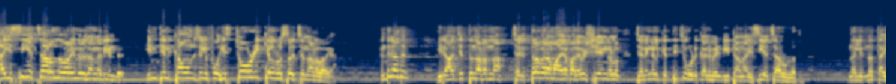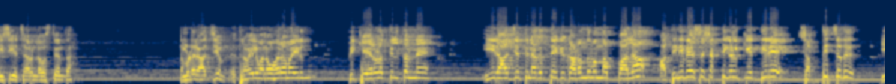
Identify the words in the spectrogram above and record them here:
ഐ സി എച്ച് ആർ എന്ന് പറയുന്ന ഒരു സംഗതിയുണ്ട്. Indian council for historical research എന്നാണ് പറയാ. എന്തിനത്? ഈ രാജ്യത്ത് നടന്ന ചരിത്രപരമായ പല വിഷയങ്ങളും ജനങ്ങൾക്ക് എത്തിച്ചു കൊടുക്കാൻ വേണ്ടിയിട്ടാണ് ഐ സി എച്ച് ആർ ഉള്ളത്. എന്നാൽ ഇന്നത്തെ ഐ സി എച്ച് ആറിന്റെ അവസ്ഥ എന്താ? നമ്മുടെ രാജ്യം എത്രമേൽ മനോഹരമായിരുന്നു. ഈ കേരളത്തിൽ തന്നെ ഈ രാജ്യത്തിനകത്തേക്ക് കടന്നു വന്ന പല അധിനിവേശ ശക്തികൾക്കെതിരെ ശബ്ദിച്ചത് ഈ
